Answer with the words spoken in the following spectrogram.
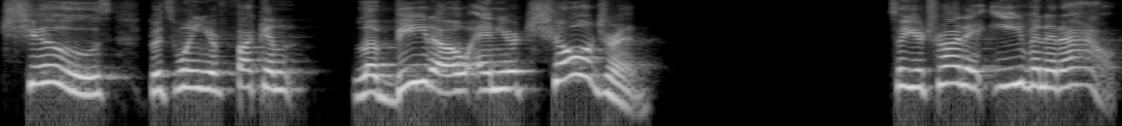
choose between your fucking libido and your children. So you're trying to even it out.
